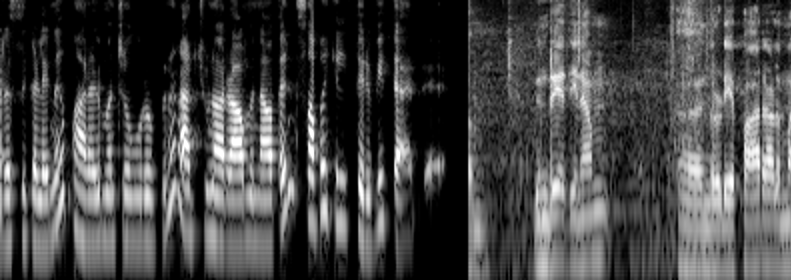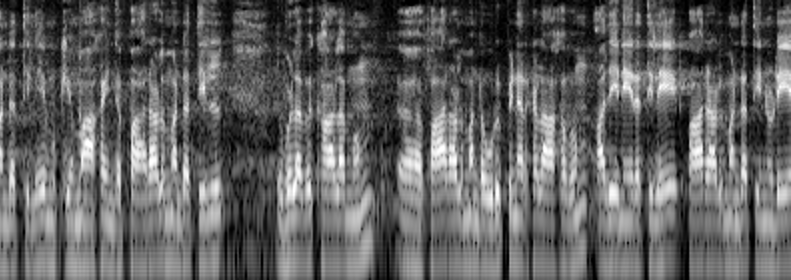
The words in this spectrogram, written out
அரசுகள் என பாராளுமன்ற உறுப்பினர் அர்ச்சுனா ராமநாதன் சபையில் தெரிவித்தார். இன்றைய தினம் எங்களுடைய பாராளுமன்றத்திலே முக்கியமாக இந்த பாராளுமன்றத்தில் இவ்வளவு காலமும் பாராளுமன்ற உறுப்பினர்களாகவும் அதே நேரத்திலே பாராளுமன்றத்தினுடைய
